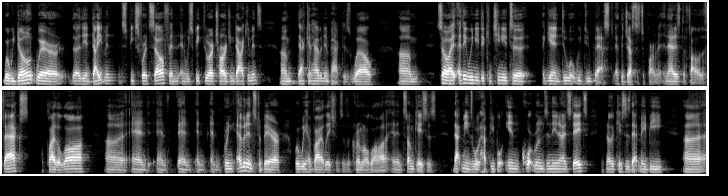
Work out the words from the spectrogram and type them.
Where we don't, where the, the indictment speaks for itself and, and we speak through our charging documents, um, that can have an impact as well. Um, so I, I think we need to continue to, again, do what we do best at the Justice Department, and that is to follow the facts, apply the law, uh, and, and, and, and, and bring evidence to bear where we have violations of the criminal law. And in some cases, that means we'll have people in courtrooms in the United States. In other cases, that may be uh,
